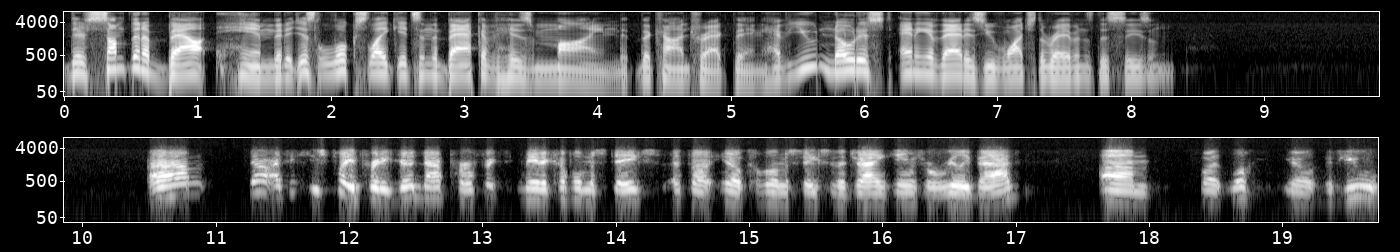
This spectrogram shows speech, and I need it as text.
there's something about him that it just looks like it's in the back of his mind, the contract thing. Have you noticed any of that as you've watched the Ravens this season? Um, no, I think he's played pretty good, not perfect. Made a couple of mistakes. I thought, you know, a couple of mistakes in the Giant games were really bad. Um, but look, you know, if you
